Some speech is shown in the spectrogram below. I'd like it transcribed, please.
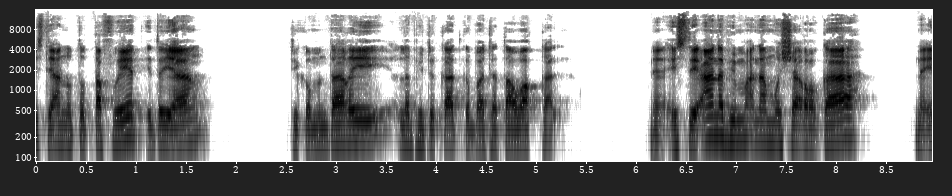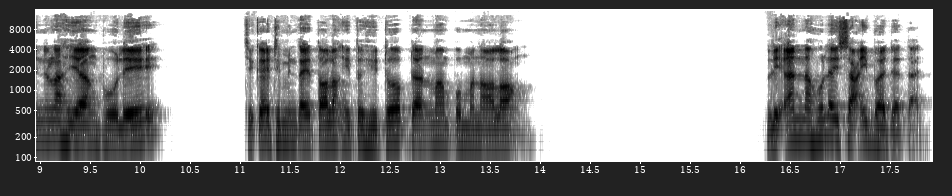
Isti'anatut tafwid itu yang dikomentari lebih dekat kepada tawakal. Nah, isti'anah bimakna musyarakah Nah inilah yang boleh jika dimintai tolong itu hidup dan mampu menolong. Li'annahu laisa ibadatan.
